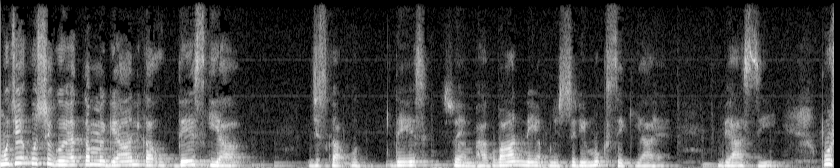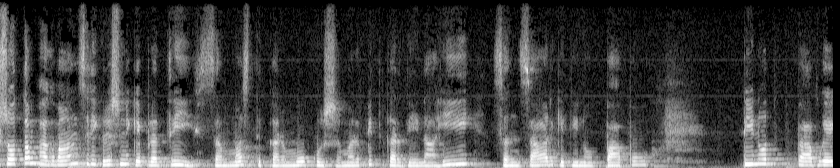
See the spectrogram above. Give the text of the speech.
मुझे उस गुहतम ज्ञान का उपदेश किया, जिसका उपदेश स्वयं भगवान ने अपने श्रीमुख से किया है। व्यास जी, पुरुषोत्तम भगवान श्री कृष्ण के प्रति समस्त कर्मों को समर्पित कर देना ही संसार के तीनों पापों तीनों पापों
